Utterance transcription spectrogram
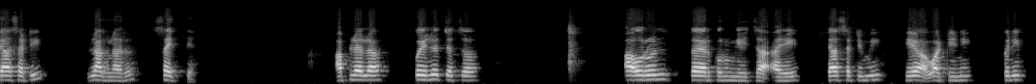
त्यासाठी लागणार साहित्य. आपल्याला पहिलं त्याचं आवरण तयार करून घ्यायचं आहे. त्यासाठी मी हे वाटीने कणिक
